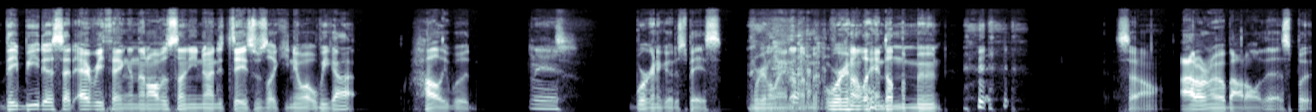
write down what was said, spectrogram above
they beat us at everything, and then all of a sudden, the United States was like, you know what, we got Hollywood. Yeah. We're gonna go to space. We're gonna land on the moon. We're gonna land on the moon. so I don't know about all this, but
